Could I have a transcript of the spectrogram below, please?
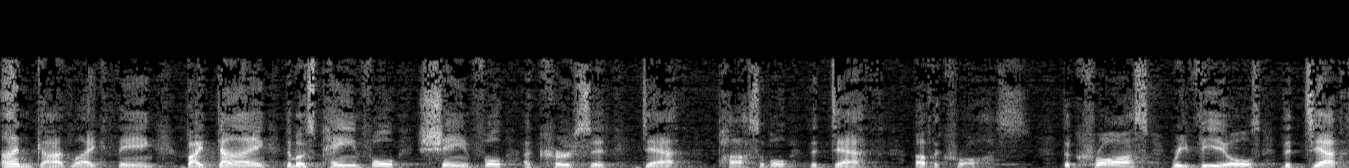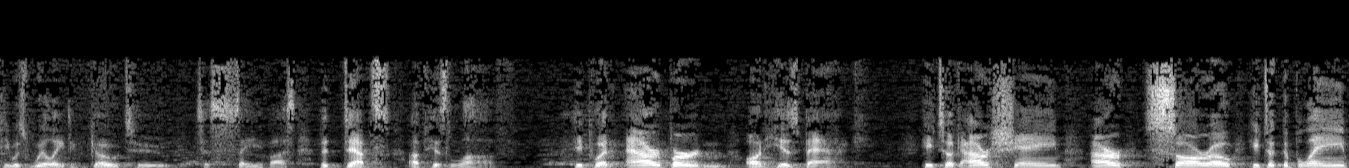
ungodlike thing by dying the most painful, shameful, accursed death possible, the death of the cross. The cross reveals the depth he was willing to go to to save us, the depths of his love. He put our burden on his back. He took our shame, our sorrow. He took the blame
